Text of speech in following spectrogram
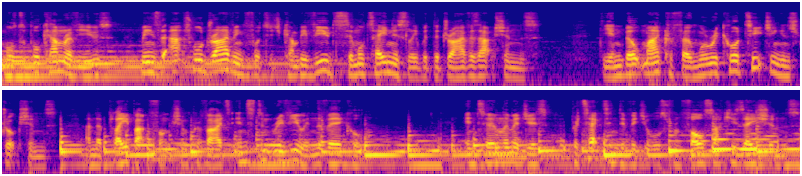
Multiple camera views means that actual driving footage can be viewed simultaneously with the driver's actions. The inbuilt microphone will record teaching instructions, and the playback function provides instant review in the vehicle. Internal images protect individuals from false accusations.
